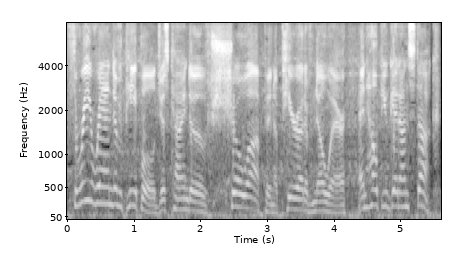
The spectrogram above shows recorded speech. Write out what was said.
three random people just kind of show up and appear out of nowhere and help you get unstuck.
